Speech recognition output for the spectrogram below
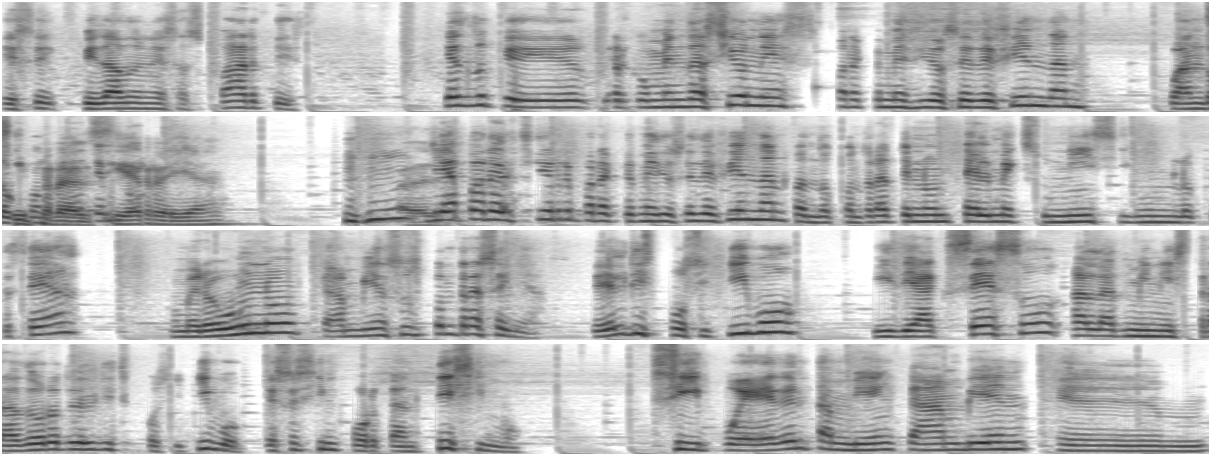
ese cuidado en esas partes. ¿Qué es lo que recomendaciones para que medio se defiendan? Cuando sí, para el cierre ya. ya para el cierre, para que medio se defiendan, cuando contraten un Telmex, un Easy, un lo que sea. Número uno, cambien sus contraseñas del dispositivo y de acceso al administrador del dispositivo. Eso es importantísimo. Si pueden, también cambien em,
